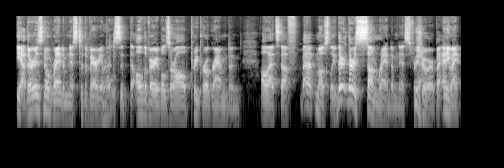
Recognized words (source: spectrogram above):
Yeah, there is no randomness to the variables. Right. all the variables are all pre-programmed and all that stuff. Uh, mostly, there there is some randomness for yeah. sure. But anyway,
